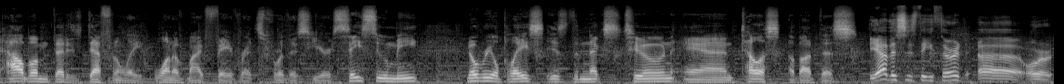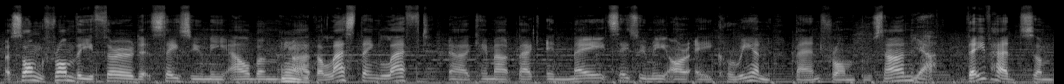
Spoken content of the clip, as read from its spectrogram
album that is definitely one of my favorites for this year. Say Sue Me, No Real Place is the next tune, and tell us about this. Yeah, this is the third, uh, or a song from the third Say Sue Me album. Mm. Uh, the Last Thing Left uh, came out back in May. Say Sue Me are a Korean band from Busan. Yeah. They've had some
